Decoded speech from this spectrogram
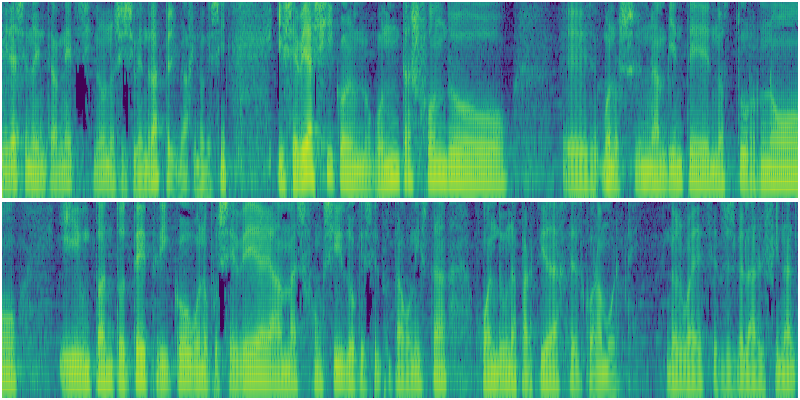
miráis en la internet, si no, no sé si vendrá, pero imagino que sí. Y se ve así con, con un trasfondo eh, bueno, es un ambiente nocturno y un tanto tétrico, bueno, pues se ve a Max Fonsido, que es el protagonista, jugando una partida de ajedrez con la muerte. No os voy a decir desvelar el final,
